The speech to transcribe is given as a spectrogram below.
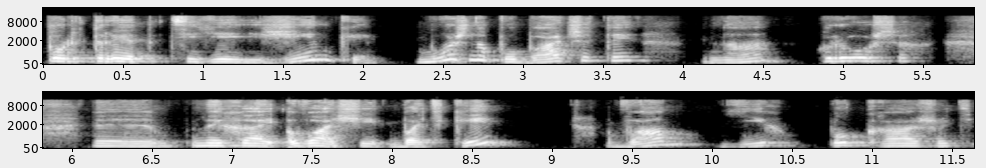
Портрет цієї жінки можна побачити на грошах. Е, Нехай ваші батьки вам їх покажуть.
